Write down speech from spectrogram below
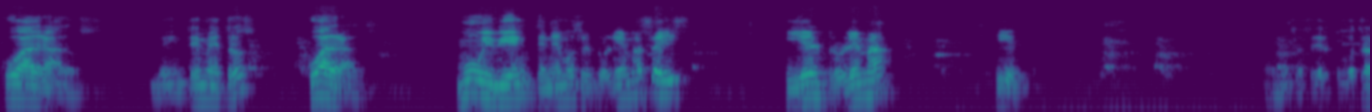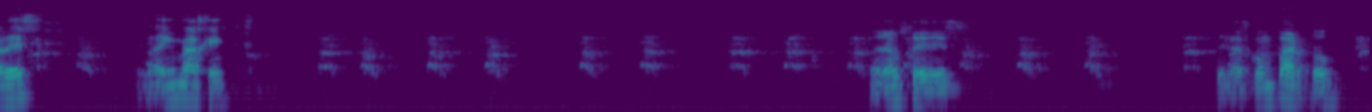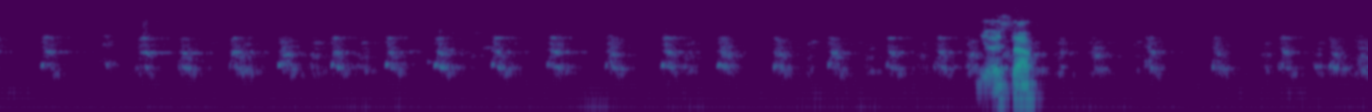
cuadrados. 20 metros cuadrados. Muy bien, tenemos el problema 6 y el problema 7. Vamos a hacer otra vez la imagen. Para ustedes. Se las comparto. Ya está.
